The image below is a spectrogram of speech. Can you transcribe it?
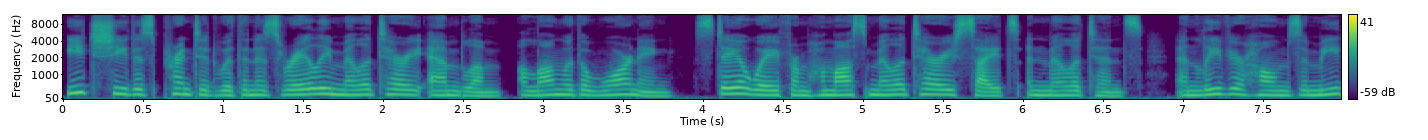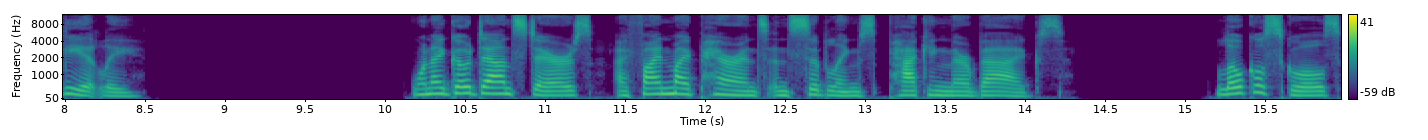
Each sheet is printed with an Israeli military emblem, along with a warning stay away from Hamas military sites and militants, and leave your homes immediately. When I go downstairs, I find my parents and siblings packing their bags. Local schools,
